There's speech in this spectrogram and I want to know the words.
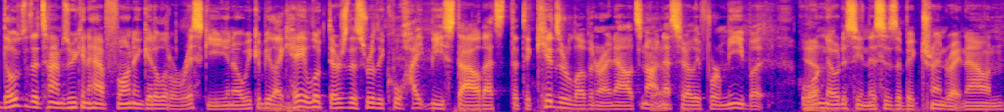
those are the times we can have fun and get a little risky. You know, we could be like, mm. hey, look, there's this really cool hype beast style that's that the kids are loving right now. It's not Yeah. necessarily for me, but Yeah. we're noticing this is a big trend right now, and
